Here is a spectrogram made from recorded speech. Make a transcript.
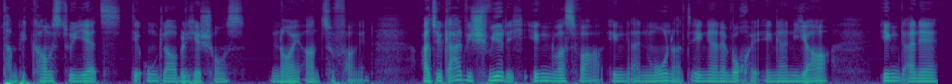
dann bekommst du jetzt die unglaubliche Chance, neu anzufangen. Also egal wie schwierig irgendwas war, irgendein Monat, irgendeine Woche, irgendein Jahr, irgendeine,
